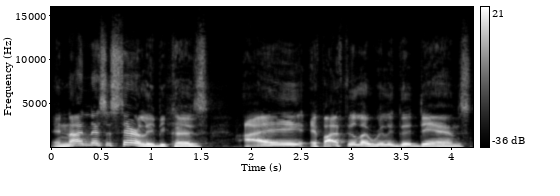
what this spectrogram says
And not necessarily because I, if I feel a really good dance,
